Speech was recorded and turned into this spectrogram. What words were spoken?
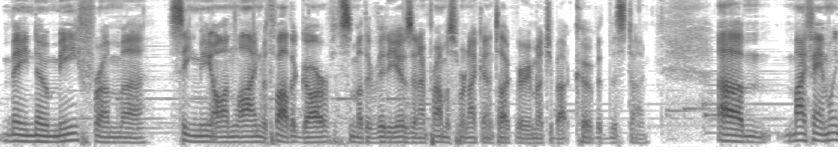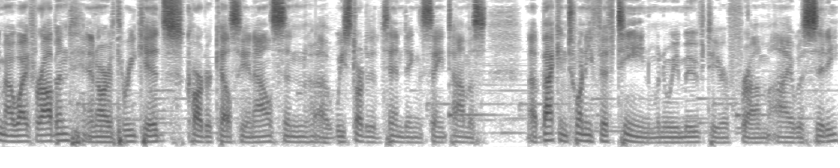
may know me from uh, seeing me online with Father Garv and some other videos, and I promise we're not going to talk very much about COVID this time. Um, my family, my wife Robin, and our three kids, Carter, Kelsey, and Allison, uh, we started attending St. Thomas uh, back in 2015 when we moved here from Iowa City.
